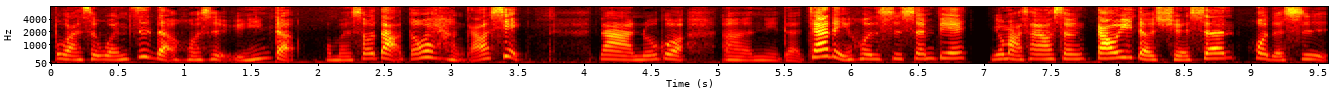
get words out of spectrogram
不管是文字的或是语音的，我们收到都会很高兴。那如果呃你的家里或者是身边有马上要升高一的学生，或者是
